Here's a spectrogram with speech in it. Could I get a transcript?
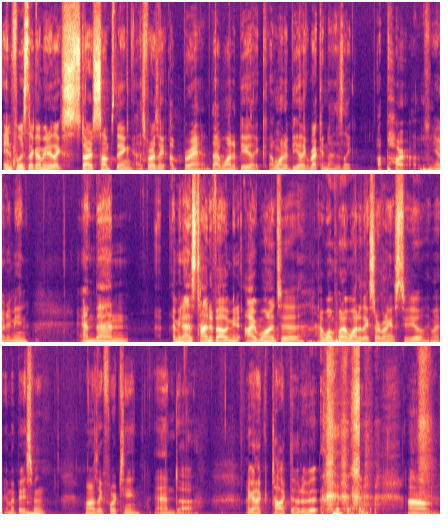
influence that got me to like start something as far as like a brand that I want to be like I want to be like recognized as like a part of. Mhm. You know what I mean? And then, I mean, as time developed, I mean, I wanted to. At one point, I wanted to like start running a studio in my in my basement when I was like 14, and uh, I got talked out of it. um,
